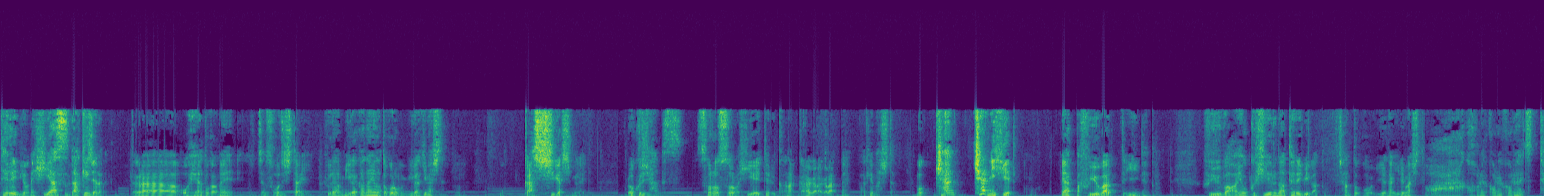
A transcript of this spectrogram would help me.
テレビをね、冷やすだけじゃダメ。だから、お部屋とかね、ちゃんと掃除したり、普段磨かないようなところも磨きました。うん。ガッシガシ磨いた。6時半です。そろそろ冷えてるかな？ガラガラガラね、開けました。もう、キャンキャンに冷えて。やっぱ冬場っていいねと思って。冬場はよく冷えるな、テレビが、と思って。ちゃんとこう、家な入れました。ああ、これこれこれ、つって。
